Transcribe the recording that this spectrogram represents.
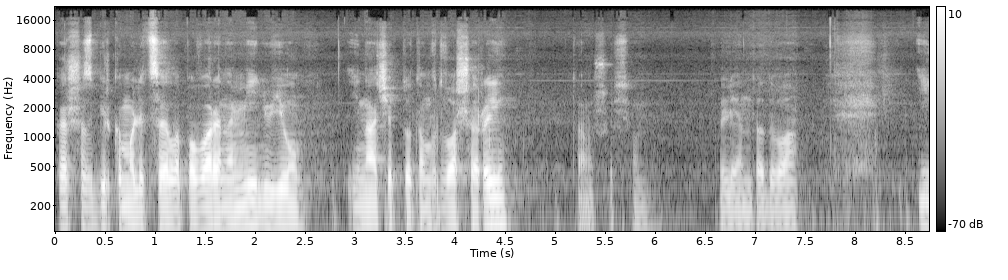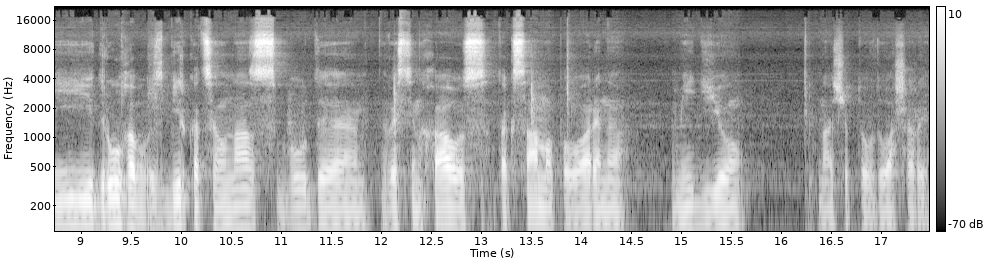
перша збірка моліцела поварена мідію, і начебто там в два шари. Там щось лента 2. І друга збірка це у нас буде Westinghouse, так само поварена мідію, начебто в два шари.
